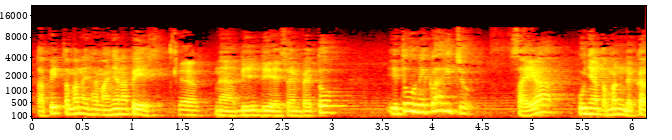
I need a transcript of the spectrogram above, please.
tapi teman SMA-nya Napis ya. Nah di di SMP tuh itu unik lagi cuy. Saya punya teman dekat,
